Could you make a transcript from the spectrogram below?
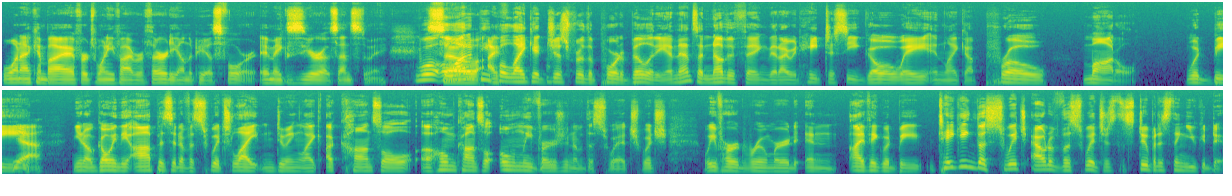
when I can buy it for 25 or 30 on the PS4? It makes zero sense to me. Well, a lot of So I- people like it just for the portability, and that's another thing that I would hate to see go away in like a pro model would be Yeah. You know, going the opposite of a Switch Lite and doing like a console, a home console only version of the Switch, which we've heard rumored and I think would be taking the Switch out of the Switch is the stupidest thing you could do.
